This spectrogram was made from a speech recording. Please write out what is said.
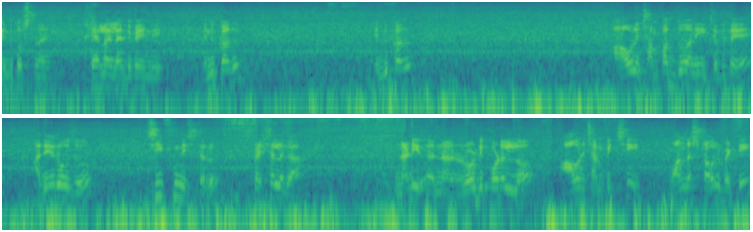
ఎందుకు వస్తున్నాయి? కేరళ ఇలా ఎందుకు అయింది? ఎందుకు కాదు? ఎందుకు కాదు? ఆవుని చంపద్దు అని చెబితే అదే రోజు చీఫ్ మినిస్టర్ స్పెషల్గా నడి రోడ్డు కూడల్లో ఆవుని చంపించి వంద స్టవ్లు పెట్టి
